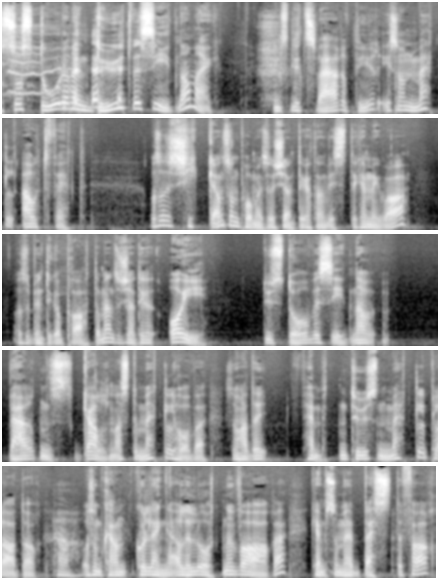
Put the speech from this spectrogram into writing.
Og så sto det en dude ved siden av meg, en litt svær fyr i sånn metal-outfit. Og så kikka han sånn på meg, så skjønte jeg at han visste hvem jeg var. Og så begynte jeg å prate med han, så skjønte jeg at oi, du står ved siden av verdens galneste metal-hode, som hadde 15 000 metal-plater, Ja. og som kan hvor lenge alle låtene varer, hvem som er bestefar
